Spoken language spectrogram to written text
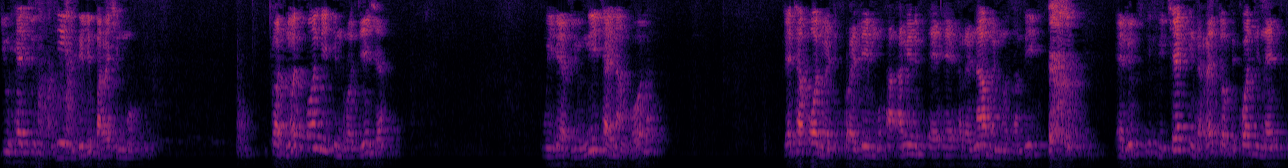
you had to split the liberation movement. It was not only in Rhodesia, we have UNITA in Angola, later on with Frelimo, I mean uh, Renamo in Mozambique, and if, if you check in the rest of the continent,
